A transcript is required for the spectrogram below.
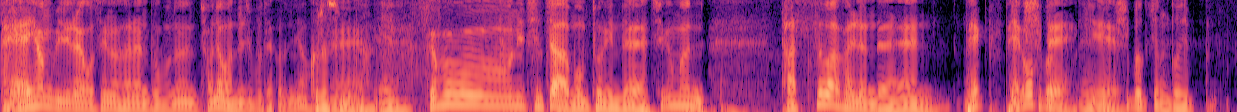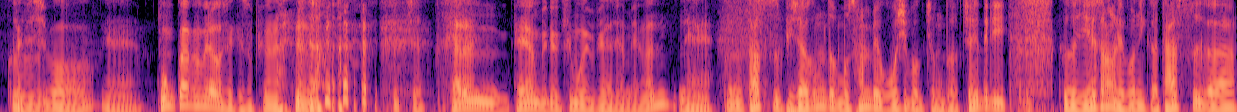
대형 비리라고 생각하는 부분은 전혀 건들지 못했거든요. 그렇습니다. 예. 그 부분이 진짜 몸통인데 지금은 다스와 관련된 100, 100억 대. 예, 110억 정도의 그 110억. 예. 공과금이라고 제가 계속 표현하는. 그렇죠. 다른 대형 비료 규모에 비하자면. 예. 그리고 다스 비자금도 뭐 350억 정도. 저희들이 그 예상을 해보니까 다스가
